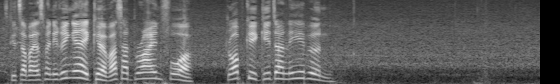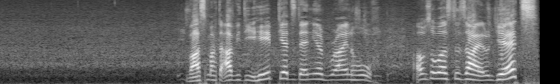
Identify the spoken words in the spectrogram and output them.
Jetzt geht's aber erstmal in die Ringecke. Was hat Bryan vor? Dropkick geht daneben. Was macht AVD? Hebt jetzt Daniel Bryan hoch. Aufs oberste Seil. Und jetzt?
